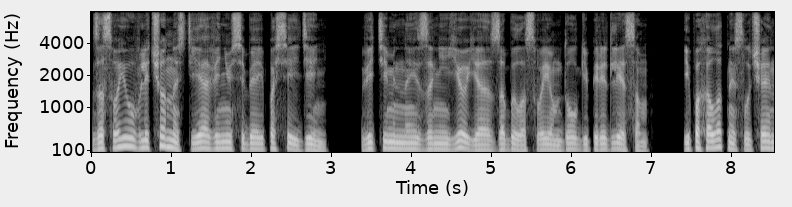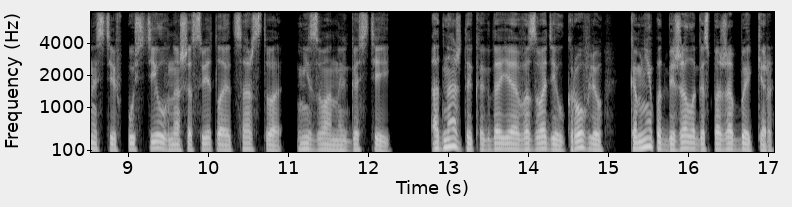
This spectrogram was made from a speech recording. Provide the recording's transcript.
За свою увлеченность я виню себя и по сей день, ведь именно из-за нее я забыл о своем долге перед лесом и по халатной случайности впустил в наше светлое царство незваных гостей. Однажды, когда я возводил кровлю, ко мне подбежала госпожа Беккер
